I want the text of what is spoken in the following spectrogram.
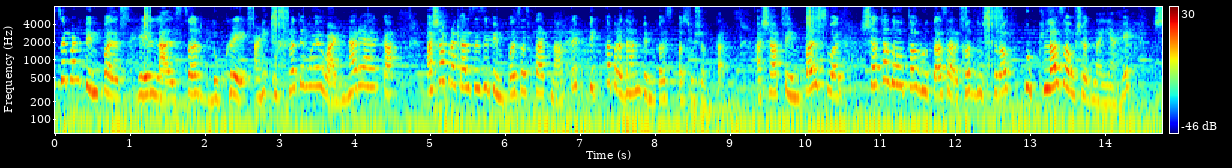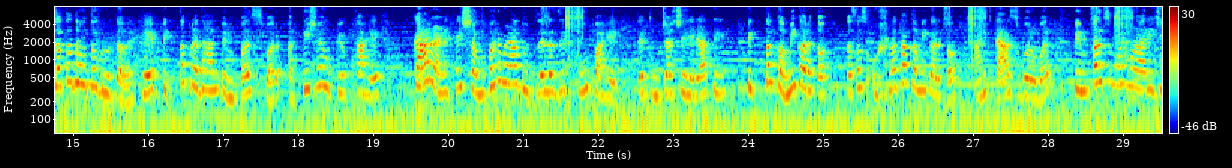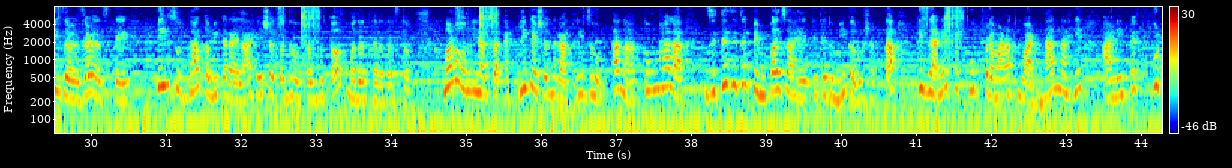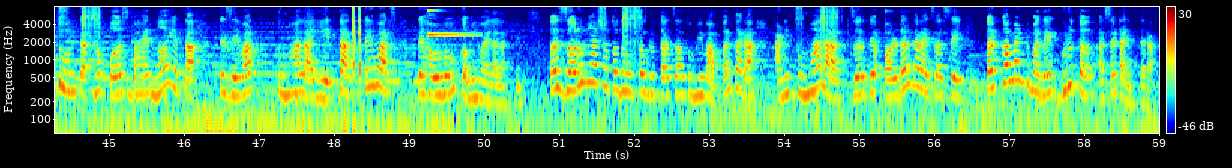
तुमचे पण पिंपल्स हे लालसर दुखरे आणि उष्णतेमुळे वाढणारे आहेत का? अशा प्रकारचे जे पिंपल्स असतात ना ते पित्तप्रधान पिंपल्स असू शकतात. अशा पिंपल्सवर शतधौत घृतासारखं दुसरं कुठलंच औषध नाही आहे. शतधौत घृत हे पित्तप्रधान पिंपल्सवर अतिशय उपयुक्त आहे. कारण हे शंभर वेळा धुतलेलं जे तूप आहे ते तुमच्या चेहऱ्यातील पित्त कमी करतं तसंच उष्णता कमी करतं आणि त्याचबरोबर पिंपल्समुळे होणारी जी जळजळ असते ती सुद्धा कमी करायला हे शतधौतघृत मदत करत असतं. म्हणून ह्याचं ऍप्लिकेशन रात्री झोपताना तुम्हाला जिथे जिथे पिंपल्स आहेत तिथे तुम्ही करू शकता की ज्याने ते खूप प्रमाणात वाढणार नाहीत आणि ते फुटून त्यातनं पस बाहेर न येता ते जेव्हा तुम्हाला येतात तेव्हाच ते हळूहळू कमी व्हायला लागतील. तर जरूर ह्या शतधोस्त घृताचा तुम्ही वापर करा आणि तुम्हाला जर ते ऑर्डर करायचं असेल तर कमेंटमध्ये घृत असं टाईप करा.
